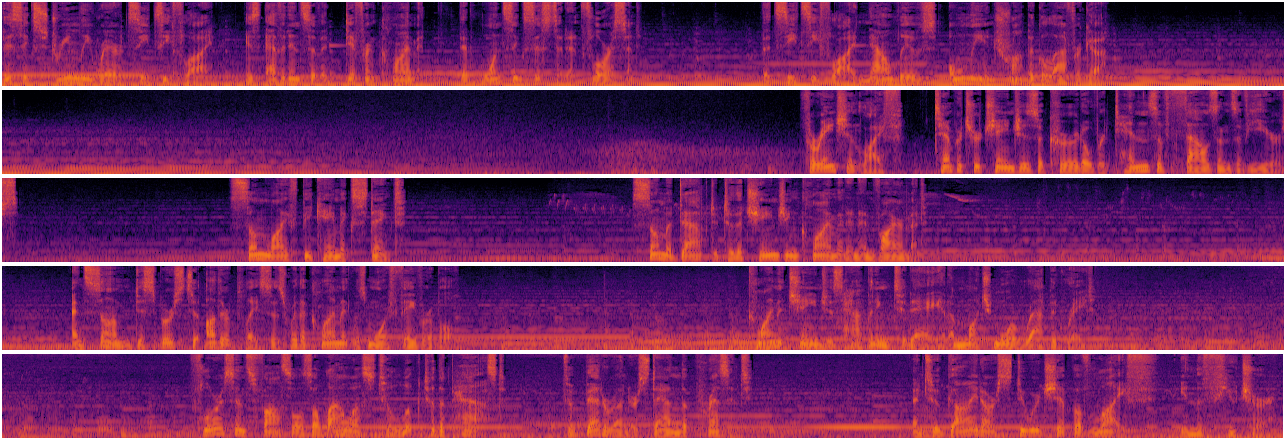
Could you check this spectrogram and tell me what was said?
This extremely rare tsetse fly is evidence of a different climate that once existed in Florissant. The tsetse fly now lives only in tropical Africa For ancient life, temperature changes occurred over tens of thousands of years. Some life became extinct. Some adapted to the changing climate and environment. And some dispersed to other places where the climate was more favorable. Climate change is happening today at a much more rapid rate. Florissant's fossils allow us to look to the past to better understand the present and to guide our stewardship of life in the future.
